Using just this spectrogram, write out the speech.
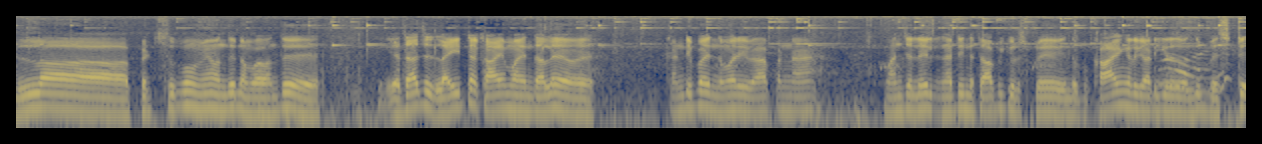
எல்லா பெட்ஸுக்குமே வந்து நம்ம வந்து ஏதாச்சும் லைட்டாக காயமாக இருந்தாலே கண்டிப்பாக இந்த மாதிரி வேப்பெண்ணெய் மஞ்சள் இல்லாட்டி இந்த டாபிக் ஒரு ஸ்ப்ரே இந்த காயங்களுக்கு அடிக்கிறது வந்து பெஸ்ட்டு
